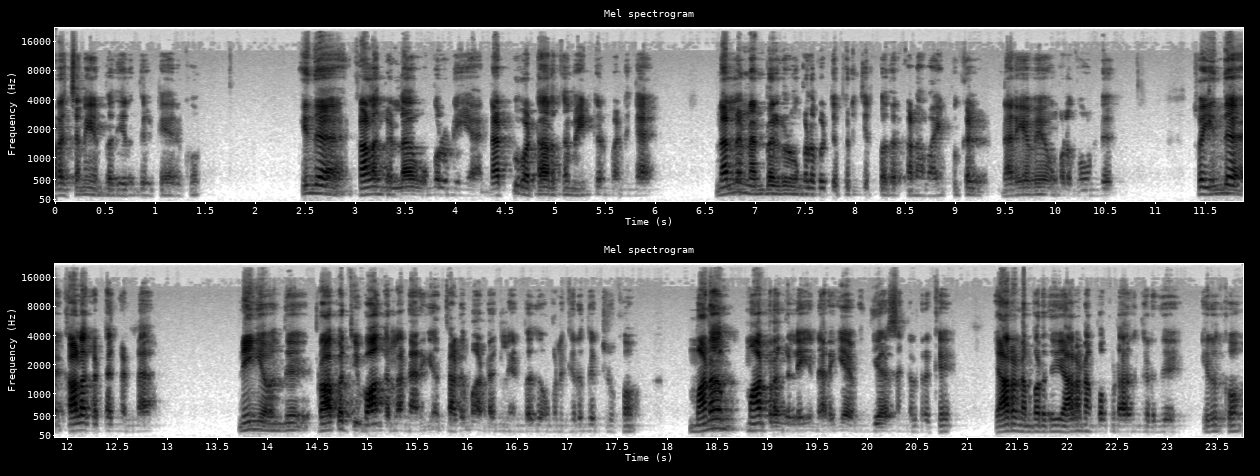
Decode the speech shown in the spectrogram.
பிரச்சனை என்பது இருந்துக்கிட்டே இருக்கும். இந்த காலங்களில் உங்களுடைய நட்பு வட்டாரத்தை மெயின்டைன் பண்ணுங்கள் நல்ல நண்பர்கள் உங்களை விட்டு பிரிஞ்சிருப்பதற்கான வாய்ப்புகள் நிறையவே உங்களுக்கு உண்டு. ஸோ இந்த காலகட்டங்களில் நீங்கள் வந்து ப்ராப்பர்ட்டி வாங்கல நிறைய தடுமாற்றங்கள் என்பது உங்களுக்கு இருந்துகிட்டு இருக்கும் மன மாற்றங்கள்லேயும் நிறைய வித்தியாசங்கள் இருக்குது யாரை நம்புறது யாரை நம்பக்கூடாதுங்கிறது இருக்கும்.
